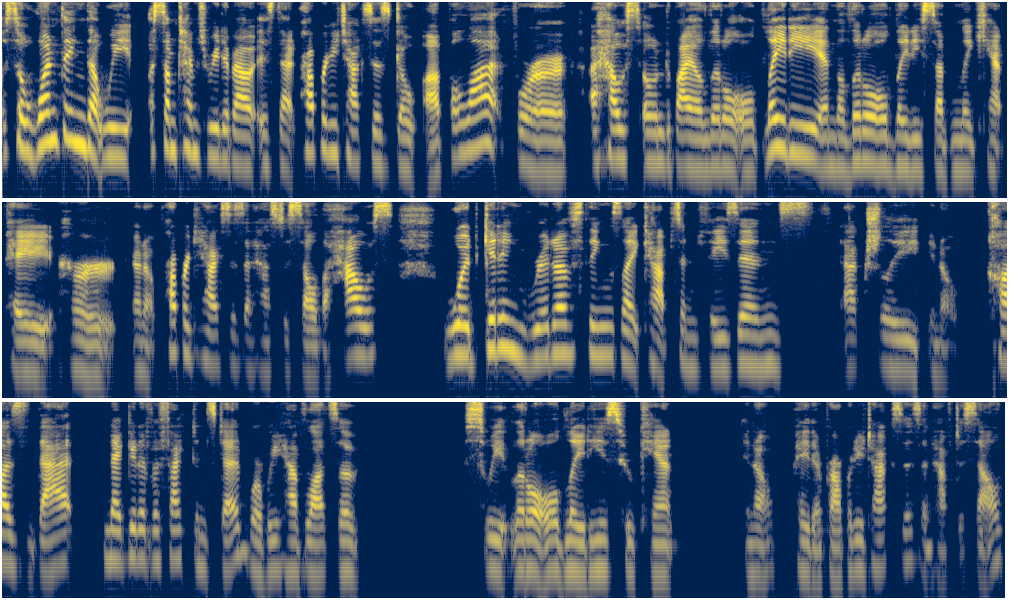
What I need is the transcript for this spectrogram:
So one thing that we sometimes read about is that property taxes go up a lot for a house owned by a little old lady and the little old lady suddenly can't pay her you know property taxes and has to sell the house. Would getting rid of things like caps and phase-ins actually, you know, cause that negative effect instead, where we have lots of sweet little old ladies who can't, you know, pay their property taxes and have to sell.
